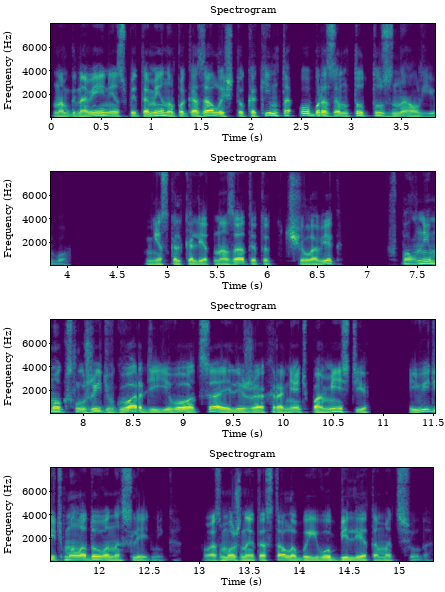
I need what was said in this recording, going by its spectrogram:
На мгновение Спитамену показалось, что каким-то образом тот узнал его. Несколько лет назад этот человек вполне мог служить в гвардии его отца или же охранять поместье и видеть молодого наследника. Возможно, это стало бы его билетом отсюда.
